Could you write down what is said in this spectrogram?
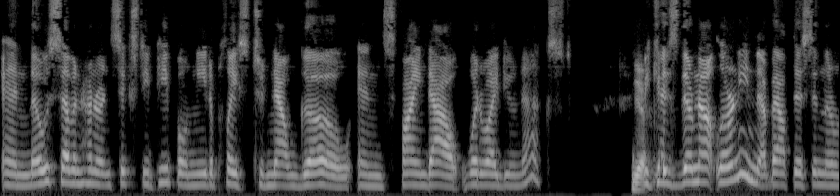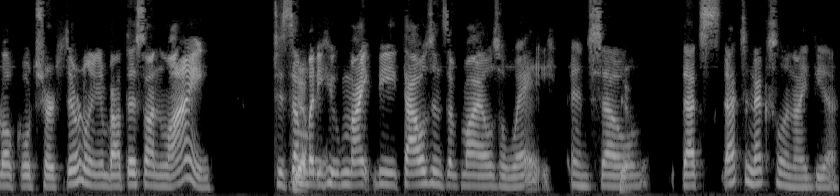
and those 760 people need a place to now go and find out what do I do next? Yeah. Because they're not learning about this in their local church. They're learning about this online to somebody yeah. who might be thousands of miles away. And so yeah. that's, that's an excellent idea.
